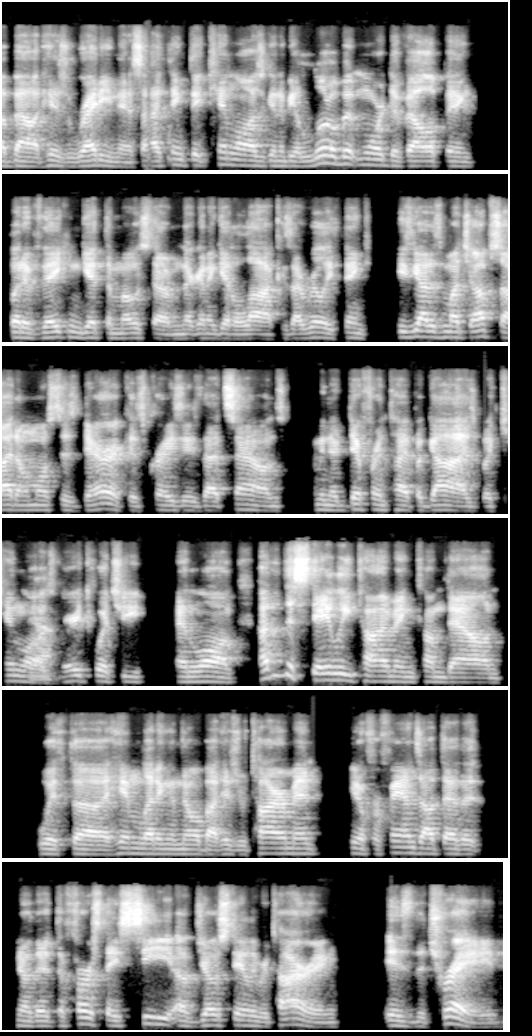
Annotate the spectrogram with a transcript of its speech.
about his readiness. I think that Kinlaw is going to be a little bit more developing, but if they can get the most out of him, they're going to get a lot because I really think he's got as much upside almost as Derek, as crazy as that sounds. I mean, they're different type of guys, but Kinlaw yeah. is very twitchy and long. How did the Staley timing come down with uh, him letting them know about his retirement? You know, for fans out there that you know the, first they see of Joe Staley retiring is the trade.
